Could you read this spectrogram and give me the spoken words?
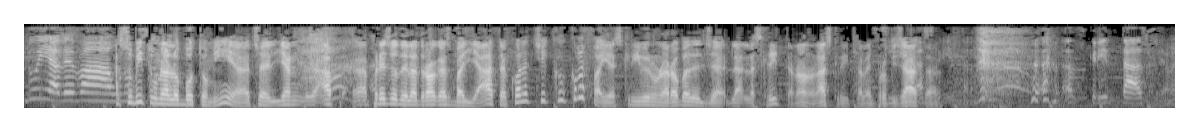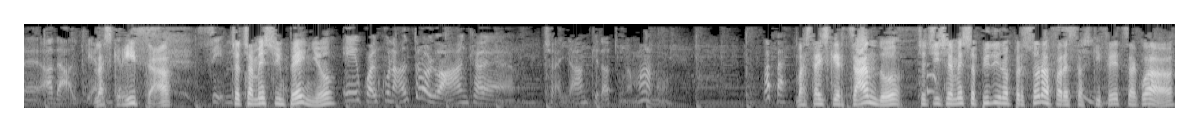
Lui aveva... Ha subito una lobotomia, cioè han- ha, ha preso della droga sbagliata. Quale- cioè, co- come fai a scrivere una roba del genere? L'ha, l'ha scritta? No, non l'ha scritta, l'ha improvvisata. Sì, l'ha scritta. l'ha scritta assieme ad altri. L'ha anche. scritta? Sì. Cioè ci ha messo impegno? E qualcun altro lo ha anche... Cioè, gli ha anche dato una mano. Vabbè. Ma stai scherzando? Cioè ci si è messa più di una persona a fare sta Sì. schifezza qua?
